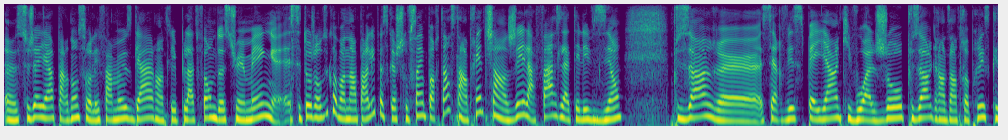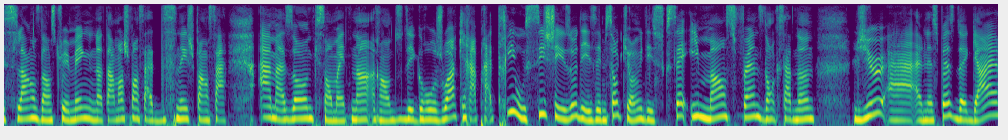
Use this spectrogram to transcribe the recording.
un sujet hier, pardon, sur les fameuses guerres entre les plateformes de streaming. Euh, c'est aujourd'hui qu'on va en parler parce que je trouve ça important. C'est en train de changer la face de la télévision. Plusieurs services payants qui voient le jour, plusieurs grandes entreprises qui se lancent dans le streaming, notamment, je pense à Disney, je pense à Amazon, qui sont maintenant rendus des gros joueurs, qui rapatrient aussi chez eux des émissions qui ont eu des succès immenses Donc, ça donne lieu à une espèce de guerre.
